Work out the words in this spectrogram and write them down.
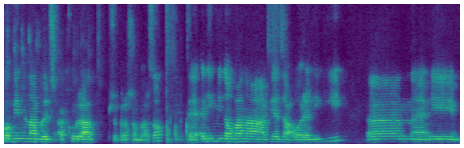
powinna być akurat, przepraszam bardzo, e, eliminowana wiedza o religii i,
